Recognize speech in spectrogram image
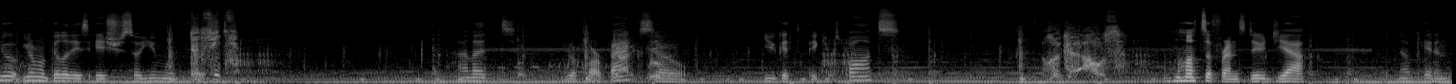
your your mobility is ish, so you move first. Suite. Pilot, you're far back, so you get to pick your spots. Aus. Lots of friends, dude. Yeah. No kidding.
